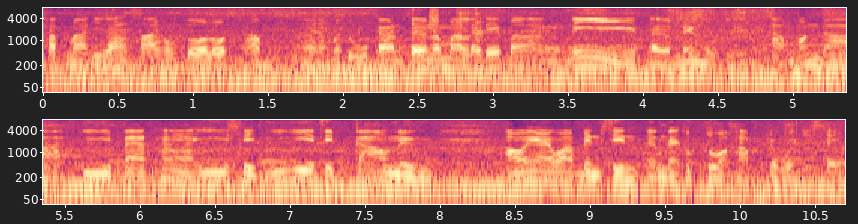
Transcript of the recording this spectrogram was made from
ถัดมาที่ด้านซ้ายของตัวรถครับมาดูการเติมน้ำมันอะไรได้บ้าง นี่เติมได้หมดเลยครับ Honda E85 E10 E20 91 เอาง่ายๆว่าเบนซินเติมได้ทุกตัวครับยเว้นดีเซล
